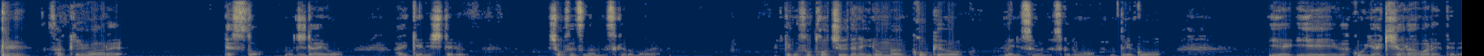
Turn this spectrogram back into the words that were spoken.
作品はあれ、ペストの時代を背景にしてる小説なんですけどもね、結構その途中でね、いろんな光景を目にするんですけども、本当にこう、家々がこう焼き払われてね、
